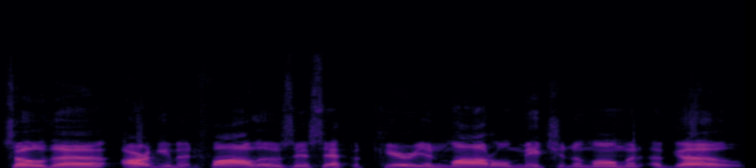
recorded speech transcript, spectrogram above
So the argument follows this Epicurean model mentioned a moment ago.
